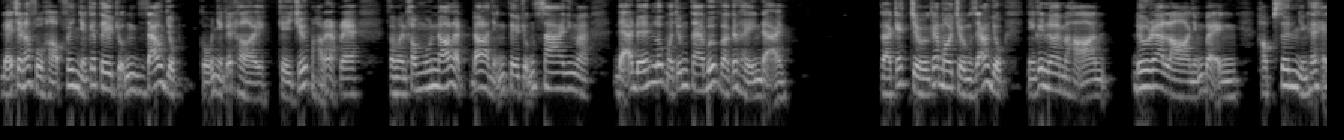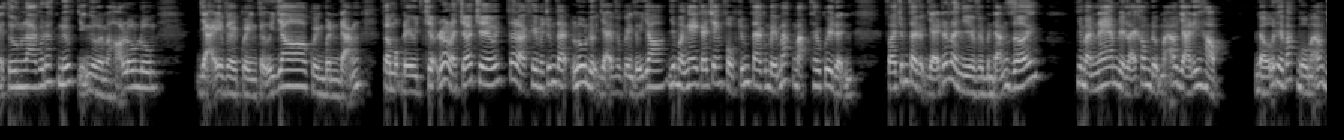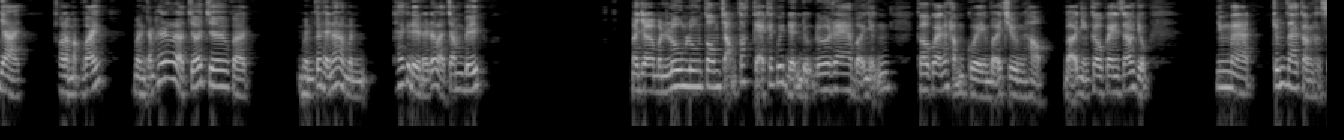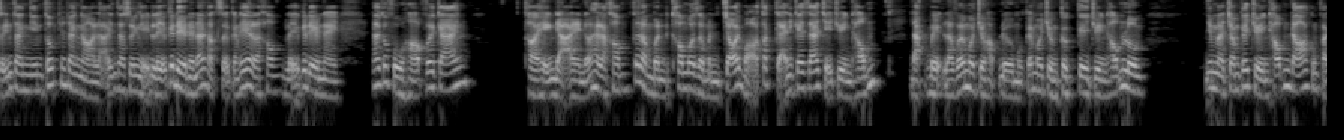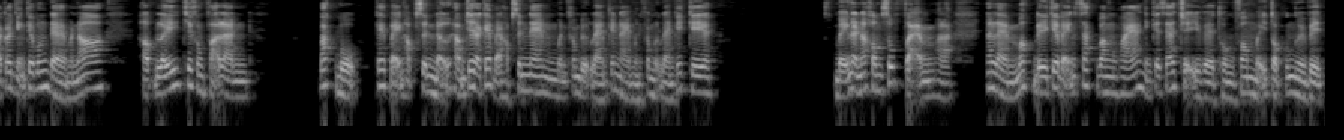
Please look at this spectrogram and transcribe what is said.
để cho nó phù hợp với những cái tiêu chuẩn giáo dục của những cái thời kỳ trước mà họ đã đặt ra. Và mình không muốn nói là đó là những tiêu chuẩn sai, nhưng mà đã đến lúc mà chúng ta bước vào cái thời hiện đại. Và các trường, các môi trường giáo dục, những cái nơi mà họ đưa ra lò những bạn học sinh, những thế hệ tương lai của đất nước, những người mà họ luôn luôn dạy về quyền tự do, quyền bình đẳng và một điều rất là chớ trêu ấy, tức là khi mà chúng ta luôn được dạy về quyền tự do, nhưng mà ngay cả trang phục chúng ta cũng bị mắc mặt theo quy định. Và chúng ta được dạy rất là nhiều về bình đẳng giới nhưng mà nam thì lại không được mặc áo dài đi học, nữ thì bắt buộc mặc áo dài hoặc là mặc váy. Mình cảm thấy rất là chớ trêu và mình có thể nói là mình thấy cái điều này rất là chăm biếm. Mà giờ mình luôn luôn tôn trọng tất cả các quyết định được đưa ra bởi những cơ quan có thẩm quyền, bởi trường học, bởi những cơ quan giáo dục. Nhưng mà chúng ta cần thật sự chúng ta nghiêm túc, chúng ta ngồi lại, chúng ta suy nghĩ liệu cái điều này nó thật sự cần thiết là không, liệu cái điều này nó có phù hợp với cái thời hiện đại này nữa hay là không? Tức là mình không bao giờ mình chối bỏ tất cả những cái giá trị truyền thống, đặc biệt là với môi trường học đường, một cái môi trường cực kỳ truyền thống luôn. Nhưng mà trong cái truyền thống đó cũng phải có những cái vấn đề mà nó hợp lý, chứ không phải là bắt buộc các bạn học sinh nữ, thậm chí là các bạn học sinh nam, mình không được làm cái này, mình không được làm cái kia. Miễn là nó không xúc phạm hoặc là nó làm mất đi cái bản sắc văn hóa, những cái giá trị về thuần phong mỹ tục của người việt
